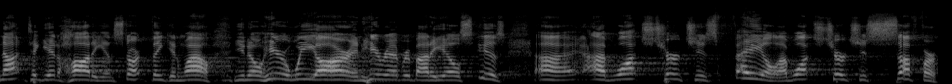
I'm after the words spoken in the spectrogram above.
not to get haughty and start thinking, "Wow, you know, here we are and here everybody else is." Uh, I've watched churches fail. I've watched churches suffer.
